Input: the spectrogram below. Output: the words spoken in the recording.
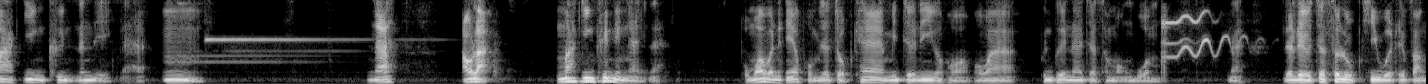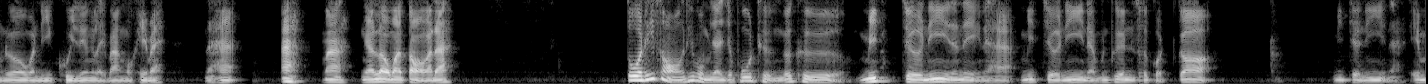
มากยิ่งขึ้นนั่นเองนะฮะ อืม นะ เอาละมากยิ่งขึ้นยังไงนะ ผมว่าวันนี้ผมจะจบแค่ Midjourney ก็พอ เพราะว่าเพื่อนๆ น่าจะสมองบวมนะเดี๋ยวเดี๋ยวจะสรุป keyword ให้ฟังด้วยว่าวันนี้คุยเรื่องอะไรบ้าง โอเคไหมนะฮะอะมางั้นเรามาต่อกันนะ ตัวที่สองที่ผมอยากจะพูดถึงก็คือ Mid Journey นั่นเองนะฮะ Mid Journey นะเพื่อนๆสะกดก็ Mid Journey นะ M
